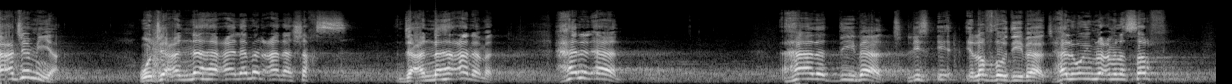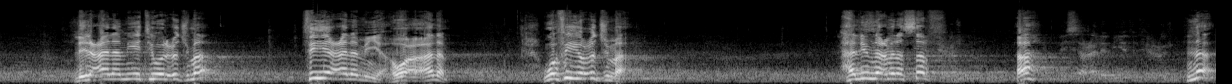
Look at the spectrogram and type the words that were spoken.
أعجمية وجعلناها علما على شخص. جعلناها علما. هل الآن هذا الديباج لفظ ديباج هل هو يمنع من الصرف للعلمية والعجمة؟ فيه علمية هو علم. وفيه عجمة. هل يمنع من الصرف؟ ها؟ ليس علمية في لا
